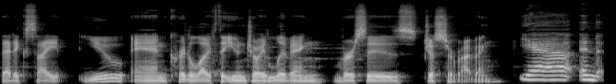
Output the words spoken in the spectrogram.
that excite you and create a life that you enjoy living versus just surviving. Yeah, and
